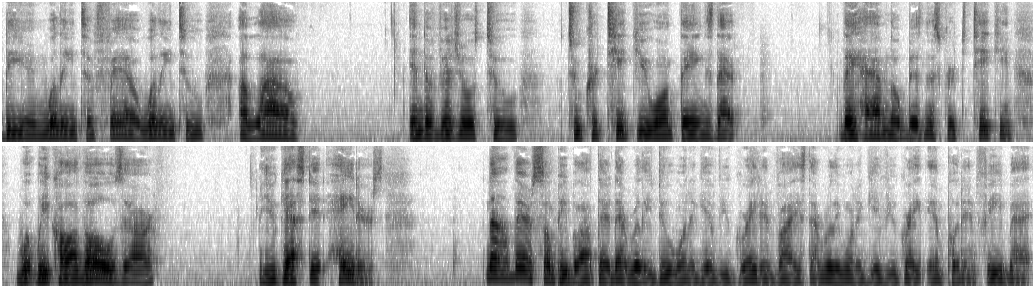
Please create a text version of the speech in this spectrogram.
being willing to fail willing to allow individuals to to critique you on things that they have no business critiquing. What we call those are you guessed it haters. Now there are some people out there that really do want to give you great advice that really want to give you great input and feedback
